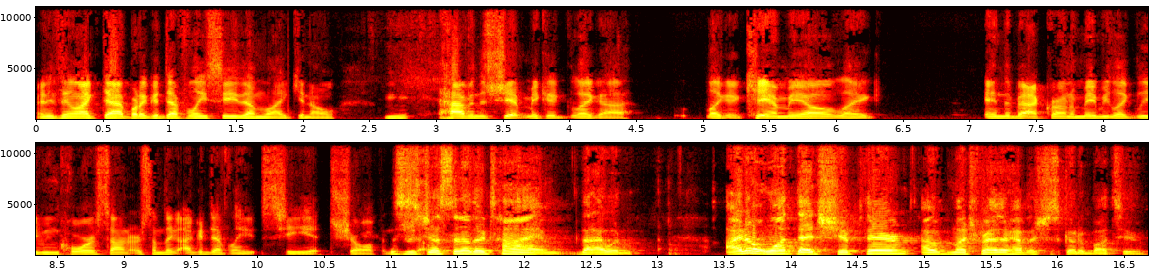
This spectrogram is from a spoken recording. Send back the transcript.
anything like that. But I could definitely see them like you know having the ship make a like a like a cameo like in the background of maybe like leaving Coruscant or something. I could definitely see it show up. In This is show. just another time that I would. I don't want that ship there. I would much rather have us just go to Batuu.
